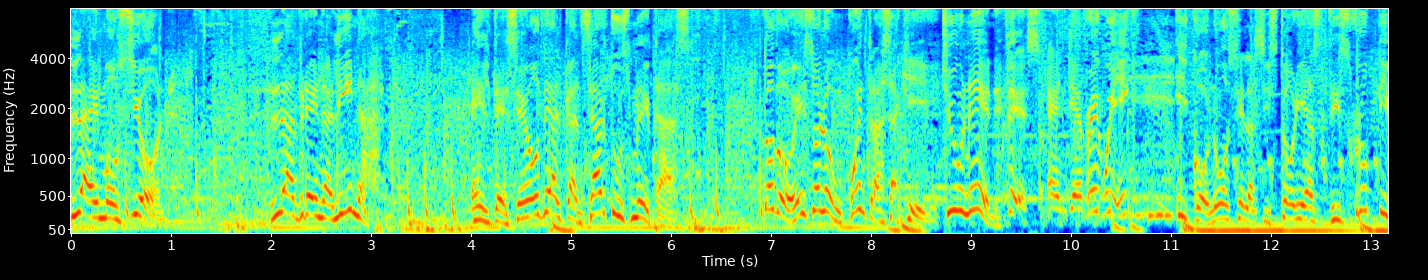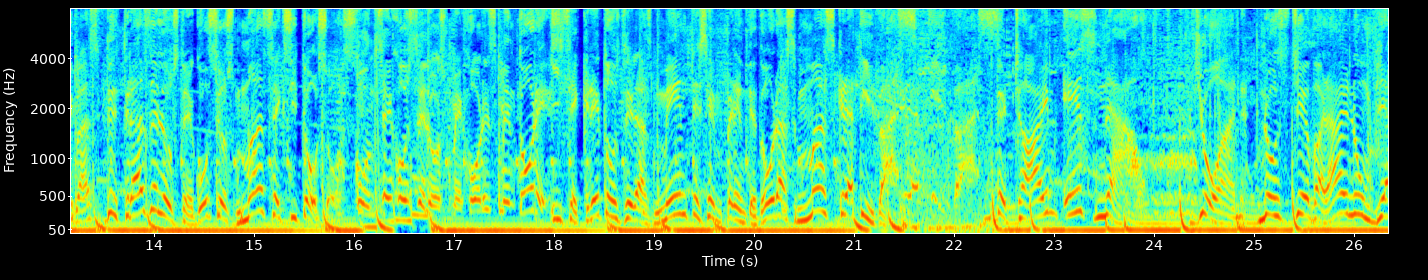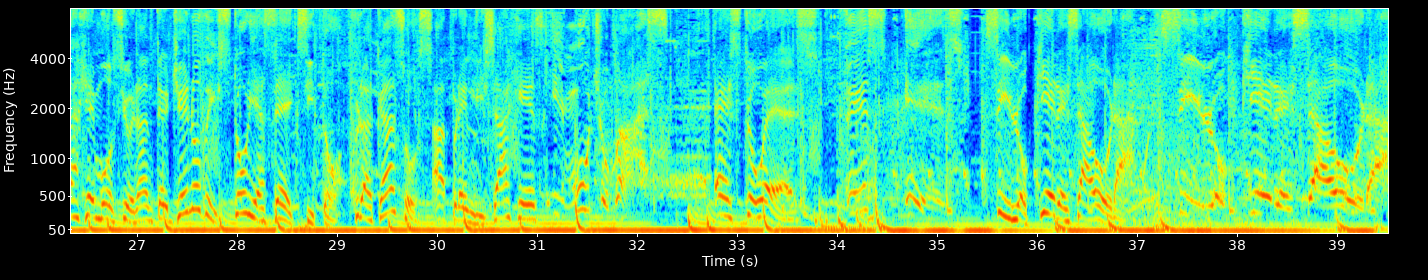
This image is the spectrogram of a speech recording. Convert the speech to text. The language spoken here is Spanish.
la emoción, la adrenalina, el deseo de alcanzar tus metas. Todo eso lo encuentras aquí. Tune in this and every week y conoce las historias disruptivas detrás de los negocios más exitosos, consejos de los mejores mentores y secretos de las mentes emprendedoras más creativas. creativas. The time is now. Joan nos llevará en un viaje emocionante lleno de historias de éxito, fracasos, aprendizajes y mucho más. Esto es This is Si lo quieres ahora. Si lo quieres ahora.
